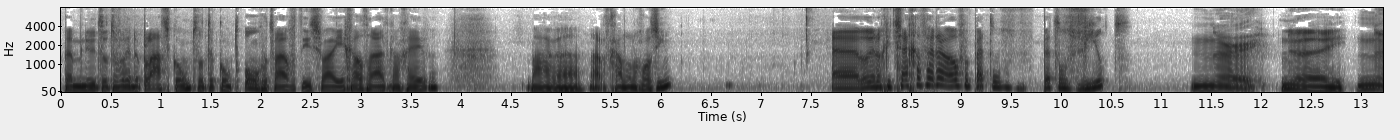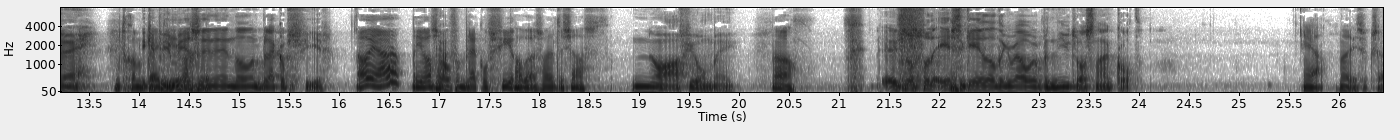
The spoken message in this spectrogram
ben benieuwd wat er voor in de plaats komt. Want er komt ongetwijfeld iets waar je geld aan uit kan geven. Maar eh, nou, dat gaan we nog wel zien. Eh, wil je nog iets zeggen verder over Battle, Battlefield? Nee, Nee. nee. Moet gewoon een Ik heb hier meer zin in dan in Black Ops 4. Oh ja? Maar je was Ja. over Black Ops 4 al best wel enthousiast. Nou, viel mee. Oh, Het was voor de eerste keer dat ik wel weer benieuwd was naar een kot. ja, dat is ook zo.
